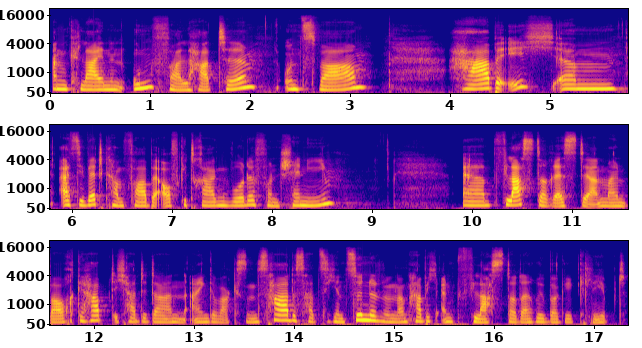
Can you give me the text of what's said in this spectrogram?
einen kleinen Unfall hatte. Und zwar habe ich, ähm, als die Wettkampffarbe aufgetragen wurde von Jenny, äh, Pflasterreste an meinem Bauch gehabt. Ich hatte da ein eingewachsenes Haar, das hat sich entzündet und dann habe ich ein Pflaster darüber geklebt.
